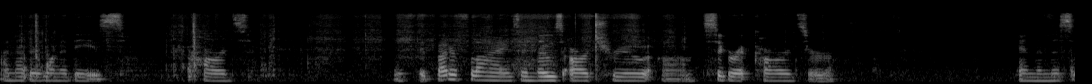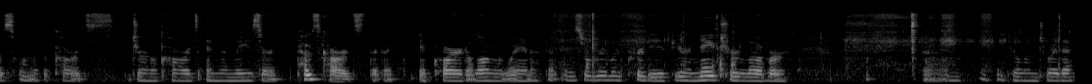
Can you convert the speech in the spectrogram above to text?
another one of these cards with the butterflies, and those are true um, cigarette cards, or and then this is one of the cards, journal cards, and then these are postcards that I acquired along the way, and I thought those are really pretty. If you're a nature lover, um, I think you'll enjoy that.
